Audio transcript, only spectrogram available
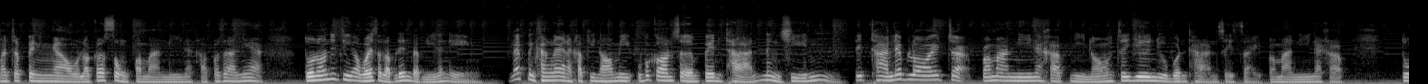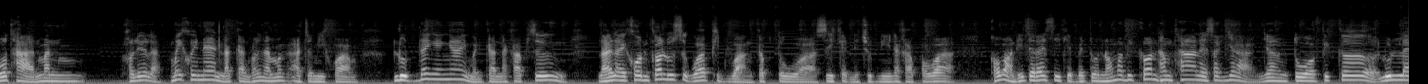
มันจะเป็นเงาแล้วก็ทรงประมาณนี้นะครับ เพราะฉะนั้นเนี่ยตัวน้องจริงๆเอาไว้สำหรับเล่นแบบนี้นั่นเอง และเป็นครั้งแรกนะครับที่น้องมีอุปกรณ์เสริมเป็นฐาน 1 ชิ้น ติดฐานเรียบร้อยจะประมาณนี้นะครับนี่น้องจะยืนอยู่บนฐานใสๆประมาณนี้นะครับ ตัวฐานมันเขาเรียกแหละไม่ค่อยแน่นละกันเพราะฉะนั้นมันอาจจะมีความหลุดได้ง่าย ๆ เหมือนกันนะครับ ซึ่งหลายๆ คนก็รู้สึกว่าผิดหวังกับตัวซีเค t ในชุดนี้นะครับ เพราะว่าเขาหวังที่จะได้ซีเค t เป็นตัวน้องมาบิกอนทำท่าอะไรสักอย่าง อย่างตัวฟิกเกอร์รุ่นแร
